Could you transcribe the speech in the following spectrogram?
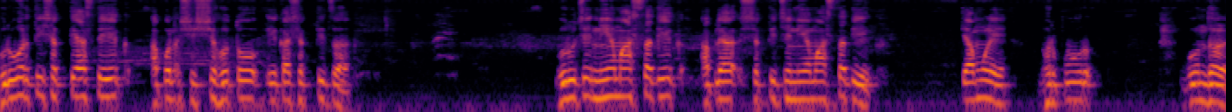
गुरुवरती शक्ती असते एक. आपण शिष्य होतो एका शक्तीचा. गुरुचे नियम असतात एक आपल्या शक्तीचे नियम असतात एक. त्यामुळे भरपूर गोंधळ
